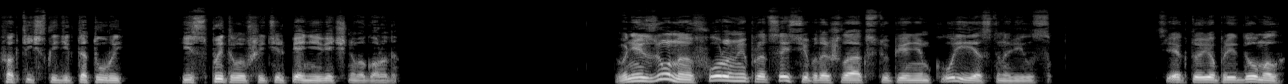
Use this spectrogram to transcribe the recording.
фактической диктатурой, испытывавшей терпение вечного города. Внизу на форуме процессия подошла к ступеням Курии и остановилась. Те, кто ее придумал,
